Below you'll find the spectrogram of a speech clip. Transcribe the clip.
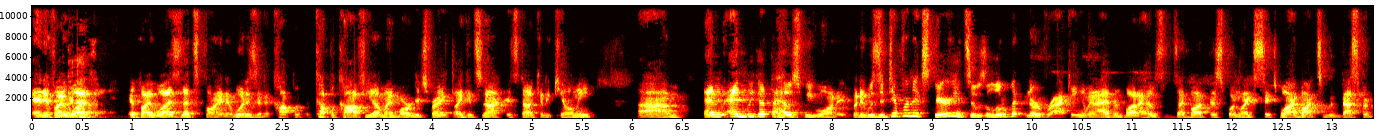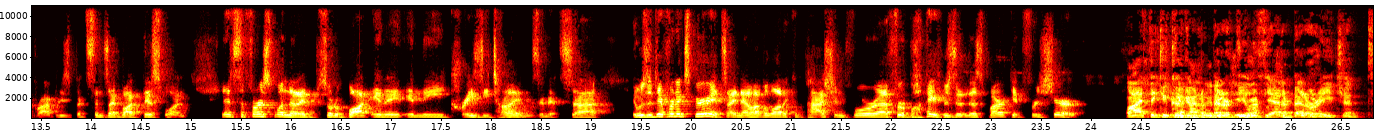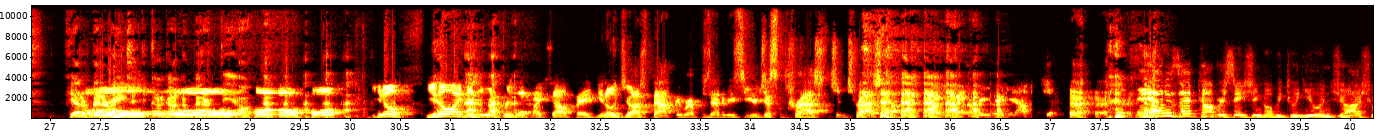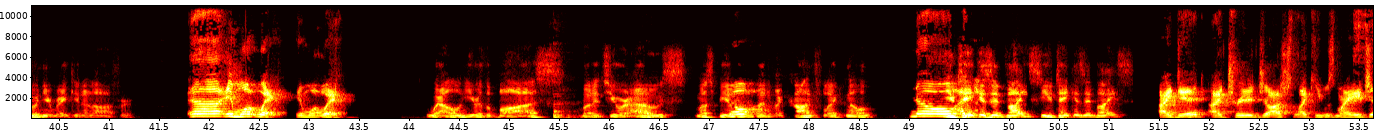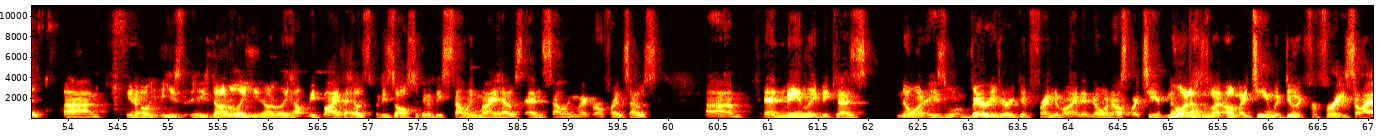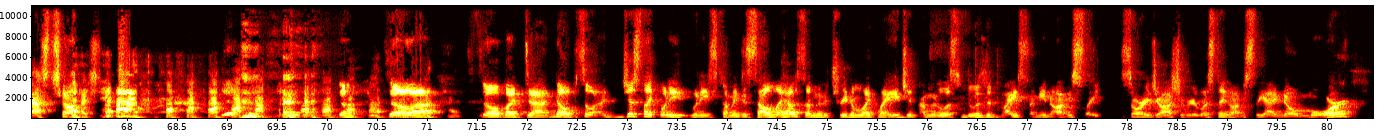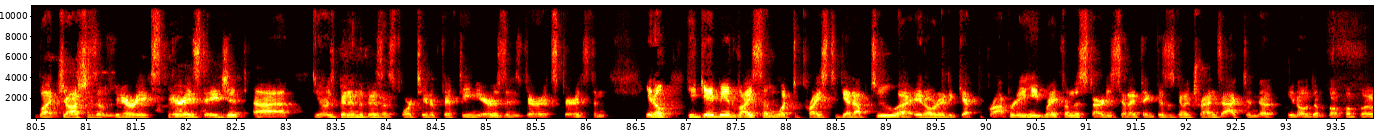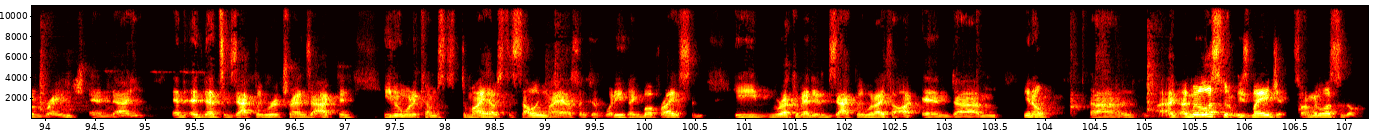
And if I was, if I was, that's fine. And what is it? A cup of a cup of coffee on my mortgage, Frank? Like it's not, it's not going to kill me. Um, and and we got the house we wanted, but it was a different experience. It was a little bit nerve wracking. I mean, I haven't bought a house since I bought this one, like six. Well, I bought some investment properties, but since I bought this one, and it's the first one that I sort of bought in a, in the crazy times, and it's uh, it was a different experience. I now have a lot of compassion for uh, for buyers in this market for sure. Well, I think you could have gotten a better deal if you had a better agent. If you had a better Oh, agent, you could have gotten a better deal. oh, oh, oh. You know, you know, I didn't represent myself, babe. You know, Josh Batley represented me, so you're just trash, trash talking Josh Batley right now. hey, how does that conversation go between you and Josh when you're making an offer? uh, in what way? In what way? Well, you're the boss, but it's your house. Must be a No. little bit of a conflict, no? No, you I- take his advice. You take his advice. I did. I treated Josh like he was my agent. Um, you know, he's he's not only he not only helped me buy the house, but he's also going to be selling my house and selling my girlfriend's house. Um, and mainly because no one he's a very very good friend of mine, and no one else my team no one else on my, on my team would do it for free. So I asked Josh. so, so, uh, so, but uh, no. So, just like when he when he's coming to sell my house, I'm going to treat him like my agent. I'm going to listen to his advice. I mean, obviously, sorry, Josh, if you're listening. Obviously, I know more, but Josh is a very experienced agent. Uh, you know, he's been in the business 14 or 15 years, and he's very experienced. And you know, he gave me advice on what to price to get up to uh, in order to get the property. He right from the start, he said, "I think this is going to transact in the you know the bump up range," and uh, and and that's exactly where it transact. And even when it comes to my house, to selling my house, I said, "What do you think about price?" And he recommended exactly what I thought. And um, you know, uh, I, I'm going to listen to him. He's my agent, so I'm going to listen to him.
